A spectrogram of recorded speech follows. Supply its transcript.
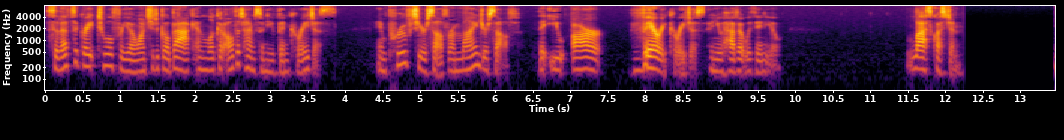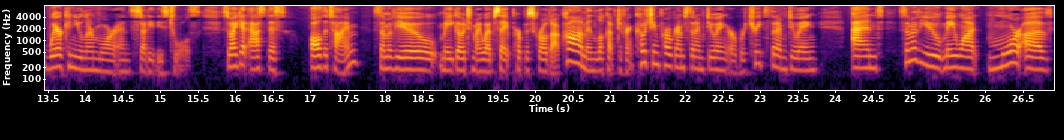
So that's a great tool for you. I want you to go back and look at all the times when you've been courageous and prove to yourself, remind yourself that you are very courageous and you have it within you. Last question. Where can you learn more and study these tools? So I get asked this all the time. Some of you may go to my website, purposegirl.com, and look up different coaching programs that I'm doing or retreats that I'm doing. And some of you may want more of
